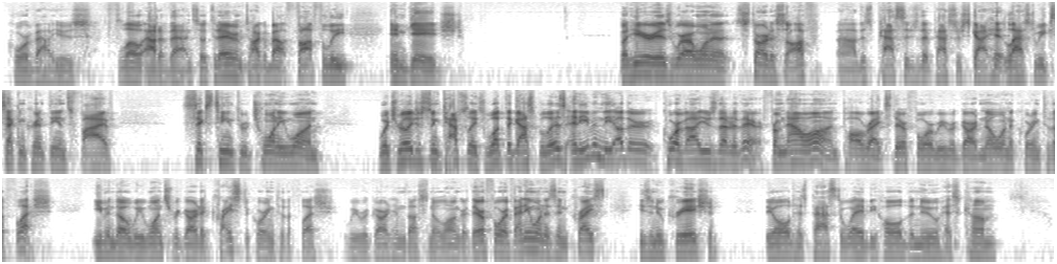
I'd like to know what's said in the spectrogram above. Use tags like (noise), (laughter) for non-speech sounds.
core values flow out of that. And so today we're going to talk about thoughtfully engaged. But here is where I want to start us off. Uh, this passage that Pastor Scott hit last week, 2 Corinthians 5 16 through 21 which really just encapsulates what the gospel is and even the other core values that are there. From now on, Paul writes, Therefore, we regard no one according to the flesh. Even though we once regarded Christ according to the flesh, we regard him thus no longer. Therefore, if anyone is in Christ, he's a new creation. The old has passed away. Behold, the new has come.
